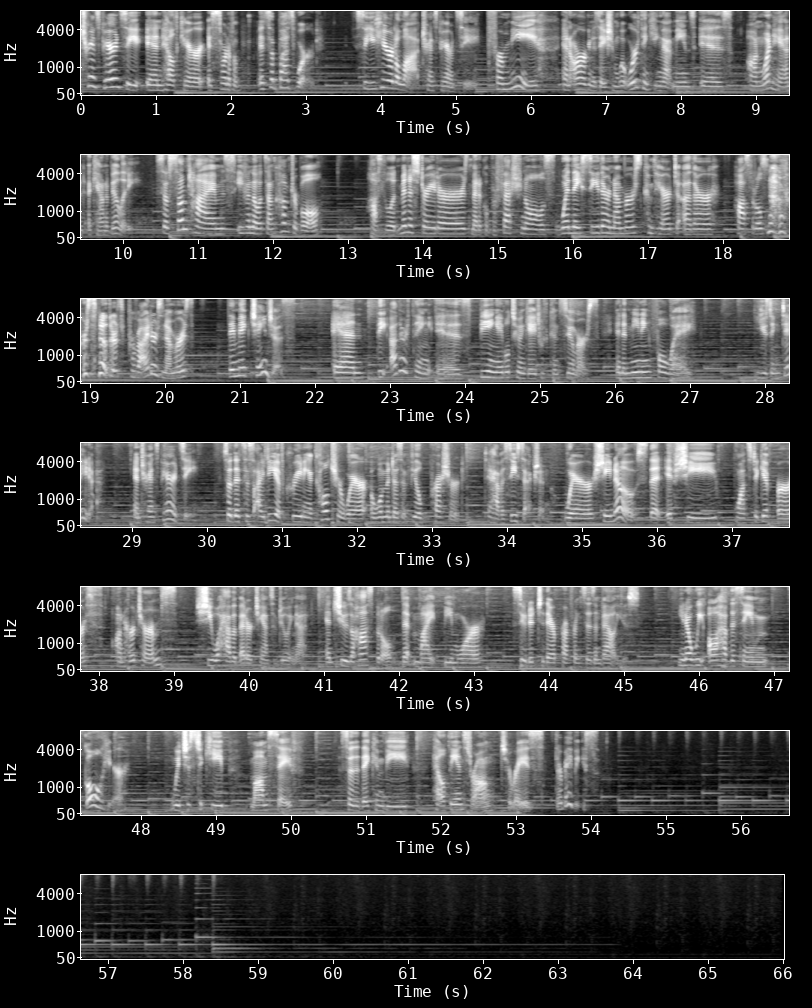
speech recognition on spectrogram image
Transparency in healthcare is sort of a, it's a buzzword. So you hear it a lot, transparency. For me and our organization, what we're thinking that means is, on one hand, accountability. So sometimes, even though it's uncomfortable, hospital administrators, medical professionals, when they see their numbers compared to other hospitals' numbers and other providers' numbers, they make changes. And the other thing is being able to engage with consumers in a meaningful way using data and transparency. So that's this idea of creating a culture where a woman doesn't feel pressured to have a C-section, where she knows that if she wants to give birth on her terms, she will have a better chance of doing that and choose a hospital that might be more suited to their preferences and values. You know, we all have the same goal here, which is to keep moms safe so that they can be healthy and strong to raise their babies.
